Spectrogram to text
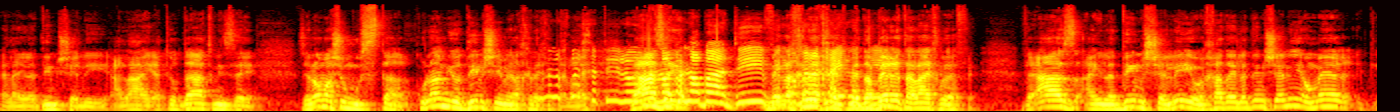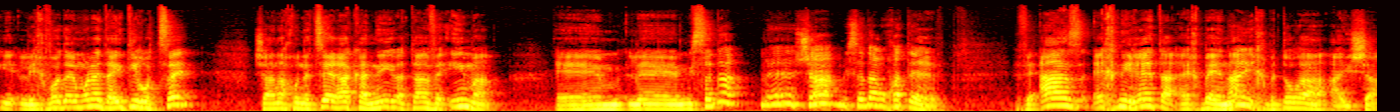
על הילדים שלי, עליי, את יודעת מזה. זה לא משהו מוסתר, כולם יודעים שהיא מלכלכת עלייך. מלכלכת, היא לא, לא, לא, לא בעדי, והיא אומרת לילדים. מלכלכת, מדברת עלייך לא יפה. ואז הילדים שלי, או אחד הילדים שלי, אומר, לכבוד היום הולדת, הייתי רוצה שאנחנו נצא רק אני, אתה ואימא, אמ, למסעדה, לשעה, מסעדה ארוחת ערב. ואז איך נראית, איך בעינייך בתור האישה,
